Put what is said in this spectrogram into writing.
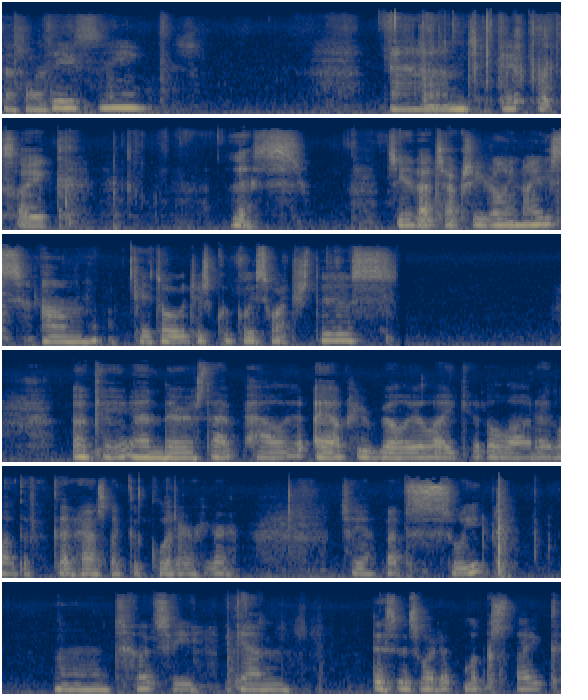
That's one of these things. And it looks like this. So yeah, that's actually really nice. Um, okay, so we'll just quickly swatch this. Okay, and there's that palette. I actually really like it a lot. I love the fact that it has like a glitter here. So yeah, that's sweet. And let's see, again, this is what it looks like.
